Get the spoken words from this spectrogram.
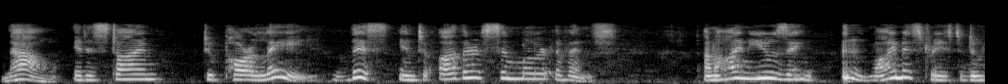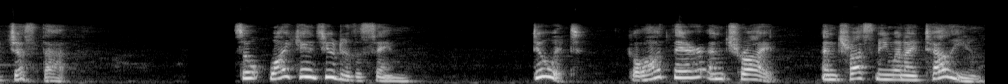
Now it is time to parlay this into other similar events, and I'm using my mysteries to do just that. So why can't you do the same? Do it. Go out there and try it. And trust me when I tell you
